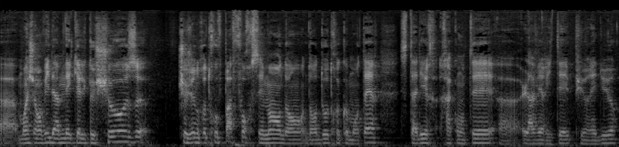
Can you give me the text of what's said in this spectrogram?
euh, moi j'ai envie d'amener quelque chose que je ne retrouve pas forcément dans d'autres commentaires, c'est-à-dire raconter euh, la vérité pure et dure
